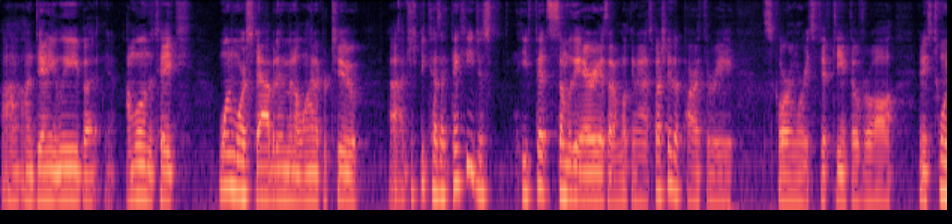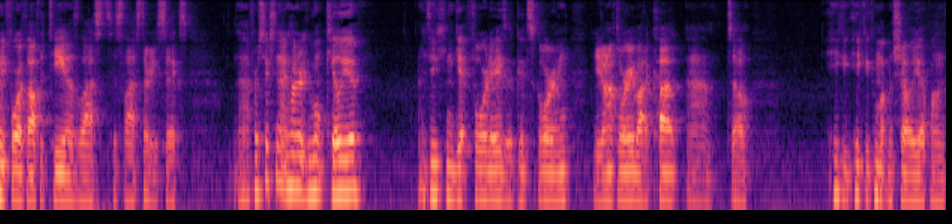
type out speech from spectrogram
uh, on Danny Lee, but I'm willing to take one more stab at him in a lineup or two, uh, just because I think he just he fits some of the areas that I'm looking at, especially the par three scoring where he's 15th overall and he's 24th off the tee in his last his last 36. Uh, for 6,900, he won't kill you if you can get four days of good scoring. You don't have to worry about a cut. Um, so he could, he could come up and show you up on,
